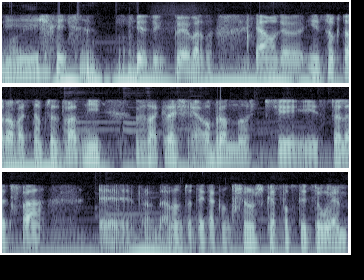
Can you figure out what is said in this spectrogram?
I, ja dziękuję bardzo. Ja mogę instruktorować tam przez dwa dni w zakresie obronności i strzelectwa. E, prawda, mam tutaj taką książkę pod tytułem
